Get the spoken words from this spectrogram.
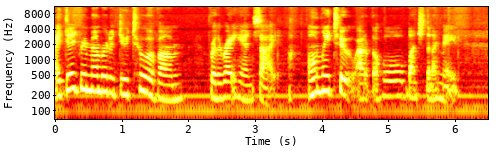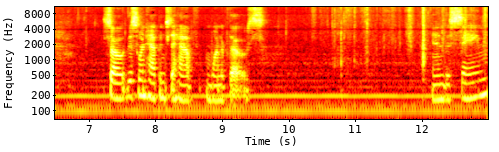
I did remember to do two of them for the right hand side. Only two out of the whole bunch that I made. So this one happens to have one of those. And the same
